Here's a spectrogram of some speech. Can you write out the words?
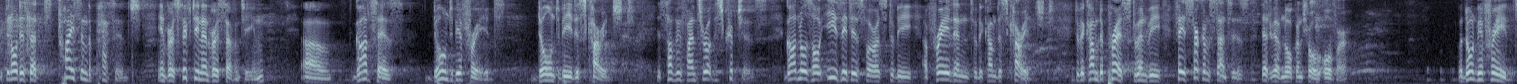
If you notice that twice in the passage, in verse 15 and verse 17, uh, God says, Don't be afraid, don't be discouraged. It's something we find throughout the scriptures. God knows how easy it is for us to be afraid and to become discouraged, to become depressed when we face circumstances that we have no control over. But don't be afraid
